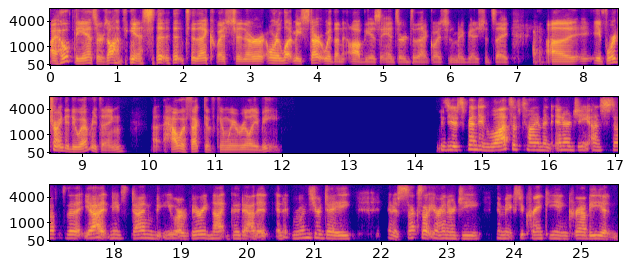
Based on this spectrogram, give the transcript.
I hope the answer is obvious to that question, or or let me start with an obvious answer to that question. Maybe I should say, uh, if we're trying to do everything, uh, how effective can we really be? Because you're spending lots of time and energy on stuff that, yeah, it needs done, but you are very not good at it, and it ruins your day, and it sucks out your energy, and makes you cranky and crabby and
